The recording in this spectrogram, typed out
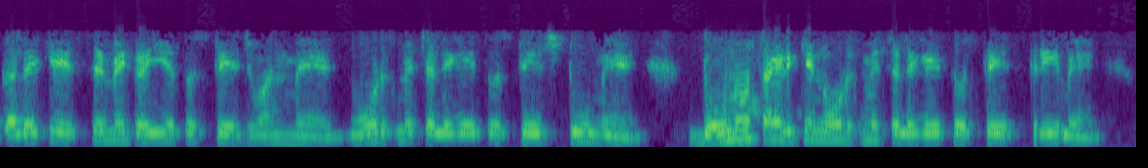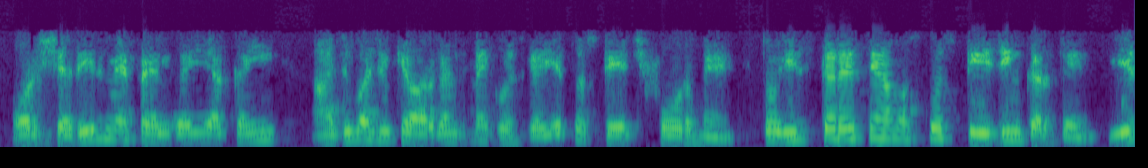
गले के हिस्से में गई है तो स्टेज वन में नोड्स में चली गई तो स्टेज टू में दोनों साइड के नोड्स में चली गई तो स्टेज थ्री में और शरीर में फैल गई या कहीं आजू बाजू के ऑर्गन में घुस गई है तो स्टेज फोर में तो इस तरह से हम उसको स्टेजिंग करते हैं। ये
